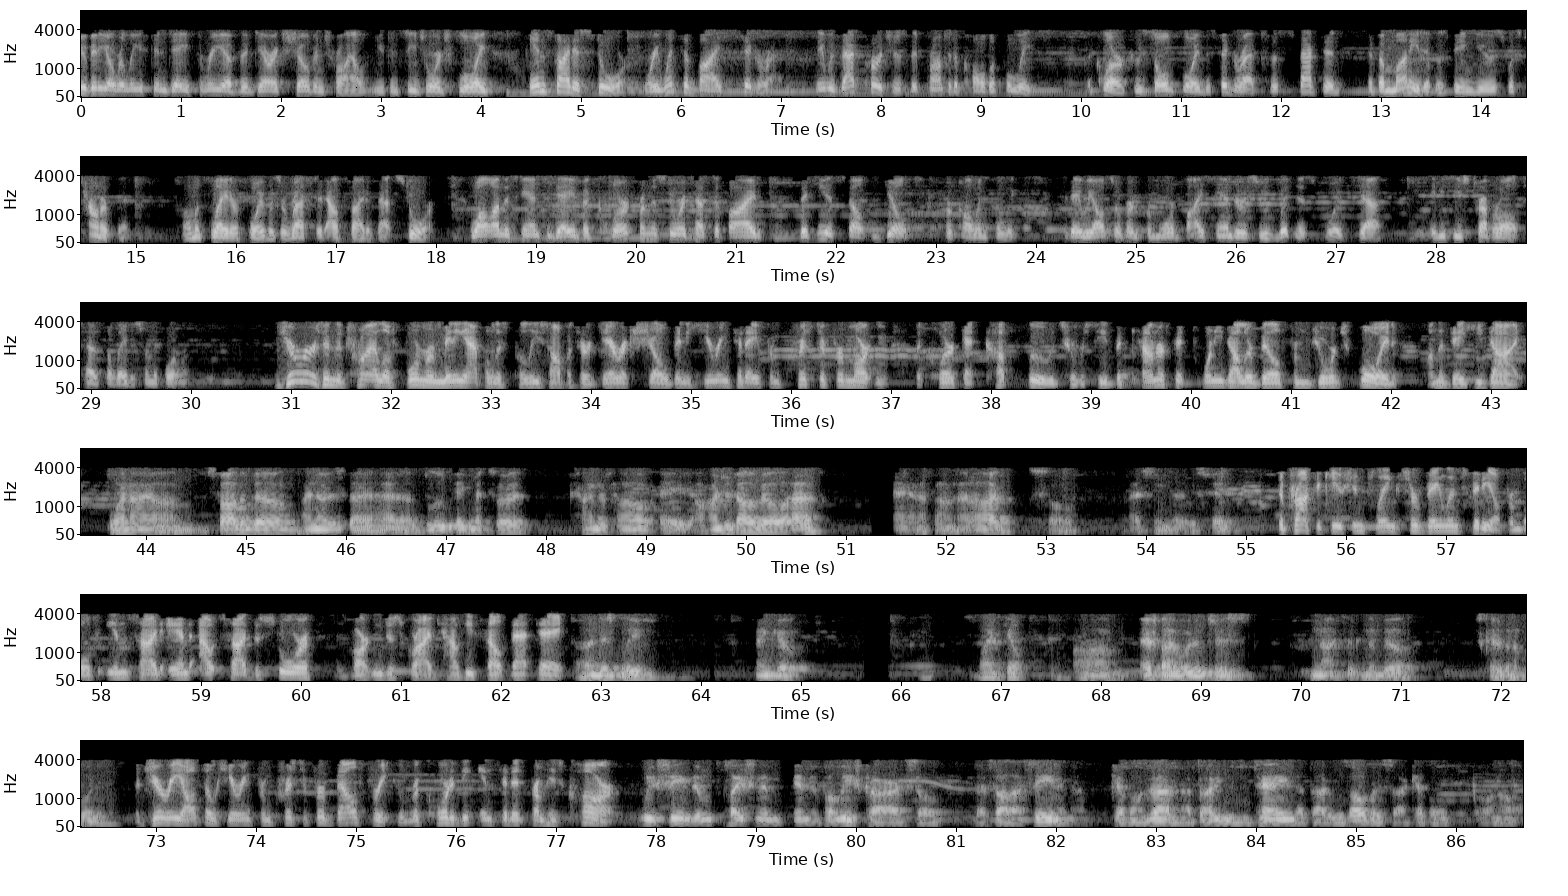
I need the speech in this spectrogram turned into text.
New video released in day three of the Derek Chauvin trial. You can see George Floyd inside a store where he went to buy cigarettes. It was that purchase that prompted a call to police. The clerk who sold Floyd the cigarettes suspected that the money that was being used was counterfeit. Moments later, Floyd was arrested outside of that store. While on the stand today, the clerk from the store testified that he has felt guilt for calling police. Today, we also heard from more bystanders who witnessed Floyd's death. ABC's Trevor Ault has the latest from the courtroom. Jurors in the trial of former Minneapolis police officer Derek Chauvin hearing today from Christopher Martin, the clerk at Cup Foods who received the counterfeit $20 bill from George Floyd on the day he died. When I um, saw the bill, I noticed that it had a blue pigment to it, kind of how a $100 bill will have, and I found that odd, so I assumed that it was fake. The prosecution playing surveillance video from both inside and outside the store as Martin described how he felt that day. Uh, disbelief and guilt. Why guilt? Um, if I would have just not taken the bill, this could have been avoided. The jury also hearing from Christopher Belfrey, who recorded the incident from his car. We've seen them placing him in the police car, so that's all I've seen, and I kept on driving. I thought he was detained. I thought it was over, so I kept on going home.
